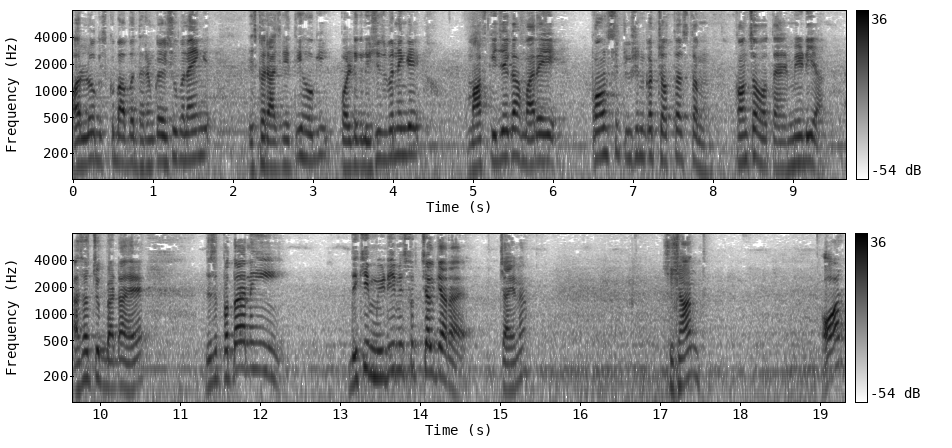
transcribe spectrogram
और लोग इसको बाबत धर्म का इशू बनाएँगे। इस पर राजनीति होगी पॉलिटिकल इश्यूज़ बनेंगे। माफ़ कीजिएगा, हमारे कॉन्स्टिट्यूशन का चौथा स्तंभ कौन सा होता है? मीडिया ऐसा चुप बैठा है, जैसे पता नहीं, देखिए मीडिया में इस वक्त चल क्या रहा है? चाइना, सुशांत और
